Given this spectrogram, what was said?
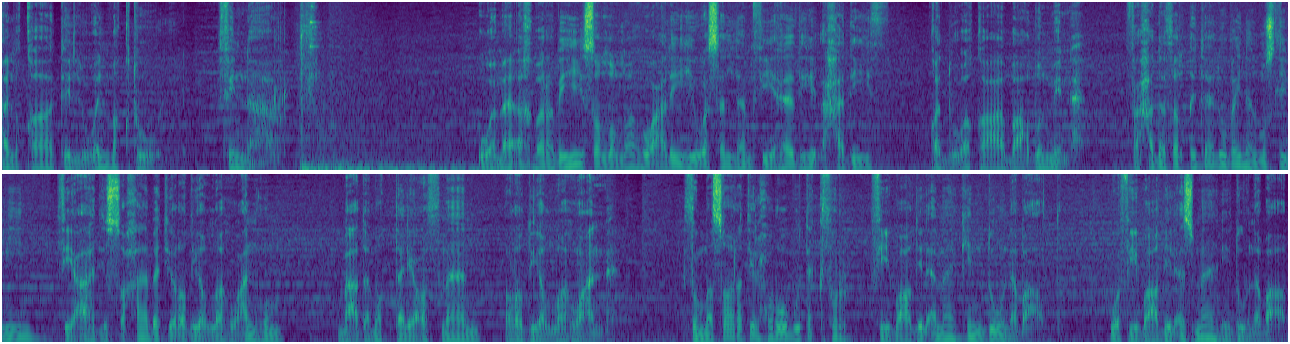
القاتل والمقتول في النار. وما أخبر به صلى الله عليه وسلم في هذه الأحاديث قد وقع بعض منه. فحدث القتال بين المسلمين في عهد الصحابة رضي الله عنهم بعد مقتل عثمان رضي الله عنه. ثم صارت الحروب تكثر في بعض الأماكن دون بعض وفي بعض الأزمان دون بعض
